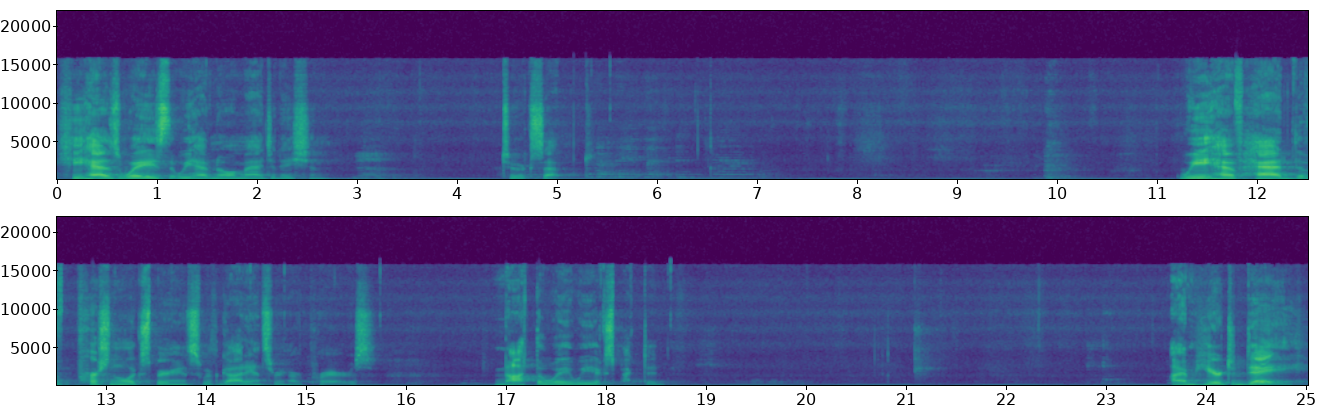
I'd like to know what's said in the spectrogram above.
He has ways that we have no imagination to accept. We have had the personal experience with God answering our prayers, not the way we expected. I'm here today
